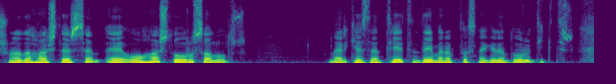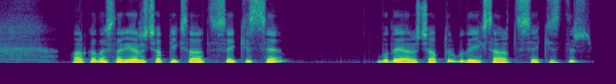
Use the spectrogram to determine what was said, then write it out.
şuna da H dersem E, O, H doğrusal olur. Merkezden teğetin değme noktasına gelen doğru diktir. Arkadaşlar yarıçap x artı 8 ise bu da yarıçaptır. Bu da x artı 8'dir.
